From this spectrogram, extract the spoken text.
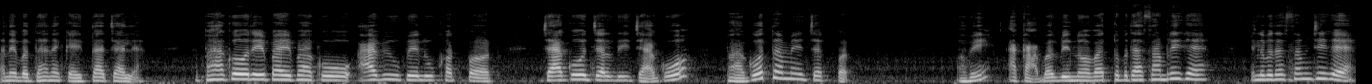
અને બધાને કહેતા ચાલ્યા, ભાગો રે ભાઈ, ભાગો, આવ્યું પેલું ખટપટ. જાગો, જલ્દી જાગો, ભાગો તમે ઝટપટ. હવે આ કાબરબેનનો અવાજ તો બધા સાંભળી ગયા, એટલે બધા સમજી ગયા,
